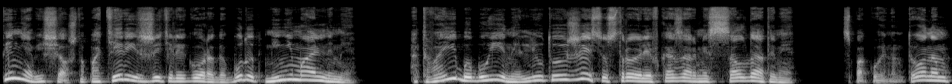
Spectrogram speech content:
Ты мне обещал, что потери из жителей города будут минимальными. А твои бабуины лютую жесть устроили в казарме с солдатами». Спокойным тоном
